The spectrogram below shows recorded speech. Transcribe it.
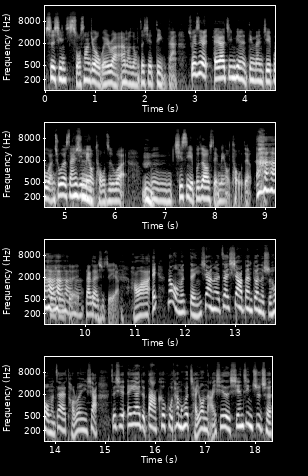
世芯手上就有微软、Amazon 这些订单，所以这些 AI 晶片的订单接不完。除了三星没有投之外，嗯，嗯，其实也不知道谁没有投这样。对，对，对，大概是这样。好啊，哎、欸，那我们等一下呢，在下半段的时候，我们再来讨论一下这些 AI 的大客户他们会采用哪一些的先进制程，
